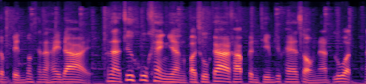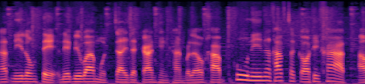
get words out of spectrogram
จำเป็นต้องชนะให้ได้ ขณะที่คู่แข่งอย่างปาชูก้าครับเป็นทีมที่แพ้ 2 นัดรวด นัดนี้ลงเตะเรียกได้ว่าหมดใจจากการแข่งขันไปแล้วครับคู่นี้นะครับสกอร์ที่คาดเอา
